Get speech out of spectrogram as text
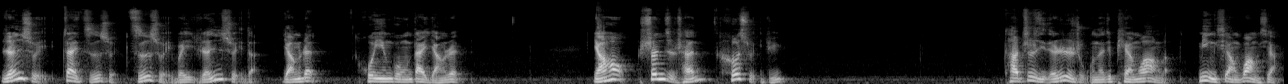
壬水在子水，子水为壬水的阳刃，婚姻宫带阳刃。然后申子辰合水局，他自己的日主呢就偏旺了，命相旺相，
